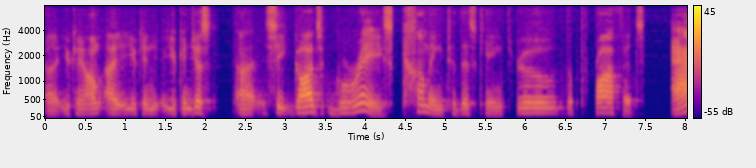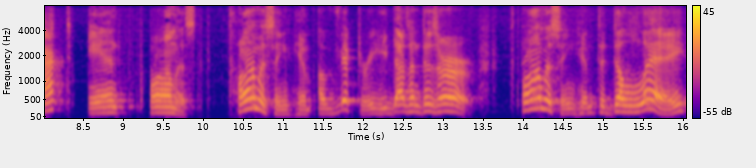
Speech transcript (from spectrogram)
uh, you can uh, you can you can just uh, see God's grace coming to this king through the prophet's act and promise, promising him a victory he doesn't deserve, promising him to delay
